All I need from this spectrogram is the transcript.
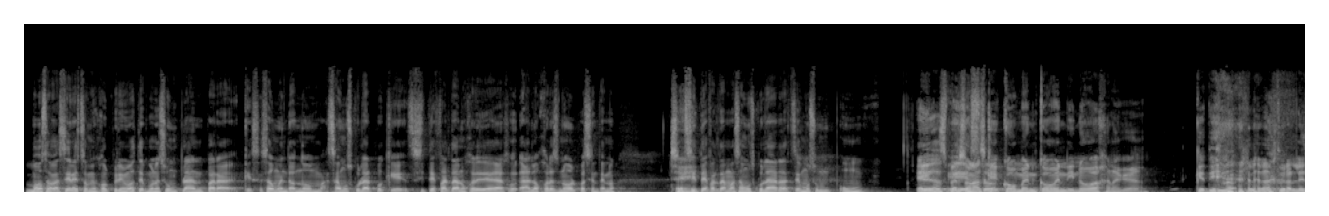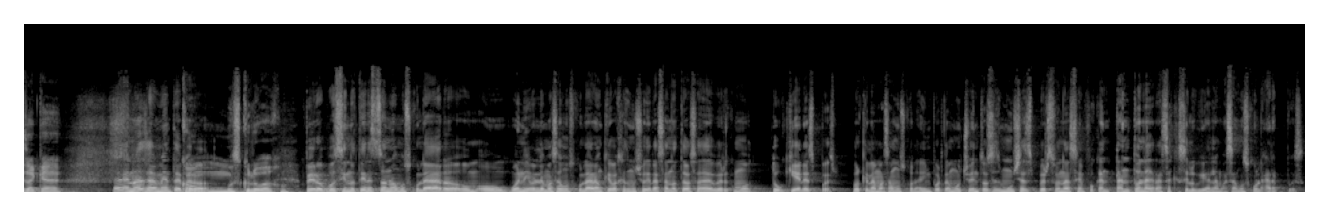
vamos a hacer esto. Mejor primero te pones un plan para que estés aumentando masa muscular porque si te falta, a lo mejor, a lo mejor es no el paciente, ¿no? Sí. Si te falta masa muscular, hacemos un... un Esas personas que comen, comen y no bajan acá. Que tienen la naturaleza acá. Eh, no necesariamente, con pero... músculo bajo. Pero pues si no tienes tono muscular o, buen nivel de masa muscular, aunque bajes mucho grasa, no te vas a ver como tú quieres, pues. Porque la masa muscular importa mucho. Entonces muchas personas se enfocan tanto en la grasa que se le olvida la masa muscular, pues.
